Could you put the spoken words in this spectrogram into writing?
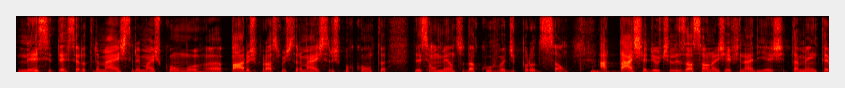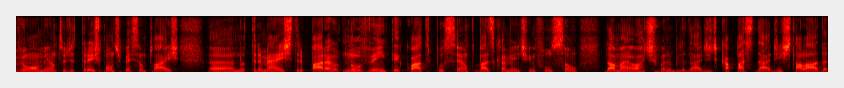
nesse terceiro trimestre, mas como uh, para os próximos trimestres, por conta desse aumento da curva de produção. A taxa de utilização nas refinarias também teve um aumento de 3 pontos percentuais uh, no trimestre para 94%, basicamente em função da maior disponibilidade de capacidade instalada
